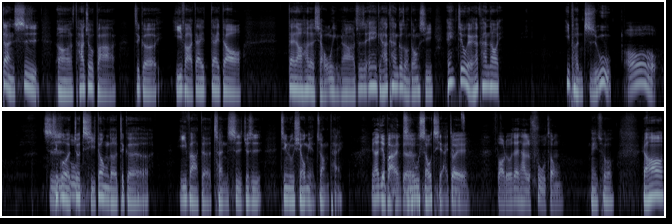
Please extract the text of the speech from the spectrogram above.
但是，呃，他就把这个伊法带带到带到他的小屋里面啊，就是哎，给他看各种东西，哎，结果给他看到一盆植物哦，结果就启动了这个伊法的城市，就是进入休眠状态。因为他就把那个植物收起来，对，保留在他的腹中，没错。然后，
